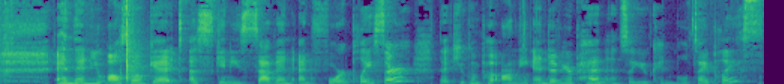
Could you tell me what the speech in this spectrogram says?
and then you also get a skinny seven and four placer that you can put on the end of your pen and so you can multi-place.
